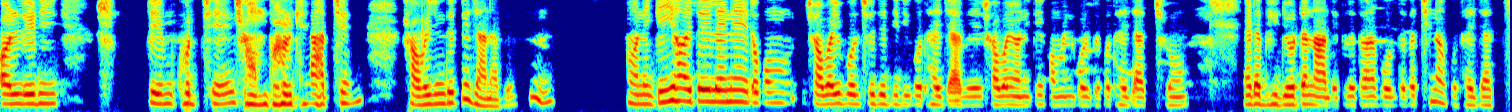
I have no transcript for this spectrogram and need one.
অলরেডি প্রেম করছে, সম্পর্কে আছেন, সবাই কিন্তু একটু জানাবে, হুম? অনেকেই হয়তো এই লাইনে এরকম সবাই বলছো যে, দিদি কোথায় যাবে? সবাই অনেকেই কমেন্ট করবে, কোথায় যাচ্ছ? এটা ভিডিওটা না দেখলে তো আর বলতে পারছি না, কোথায় যাচ্ছ?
